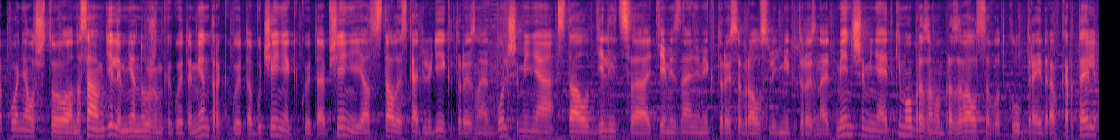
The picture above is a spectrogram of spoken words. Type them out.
Я понял, что на самом деле мне нужен какой-то ментор, какое-то обучение, какое-то общение. Я стал искать людей, которые знают больше меня, стал делиться теми знаниями, которые собрал с людьми, которые знают меньше меня. И таким образом образовался вот клуб трейдеров «Картель».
